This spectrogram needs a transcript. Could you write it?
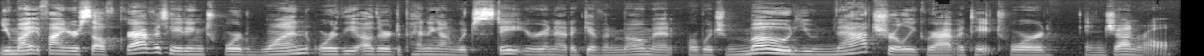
You might find yourself gravitating toward one or the other depending on which state you're in at a given moment or which mode you naturally gravitate toward in general.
